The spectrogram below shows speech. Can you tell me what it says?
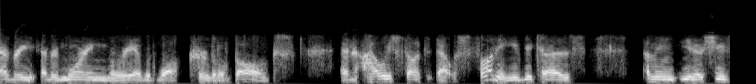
every every morning Maria would walk her little dogs, and I always thought that that was funny because, I mean, you know, she's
